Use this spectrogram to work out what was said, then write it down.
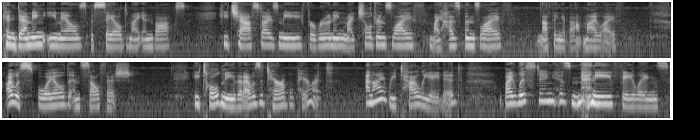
Condemning emails assailed my inbox. He chastised me for ruining my children's life, my husband's life, nothing about my life. I was spoiled and selfish. He told me that I was a terrible parent, and I retaliated by listing his many failings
